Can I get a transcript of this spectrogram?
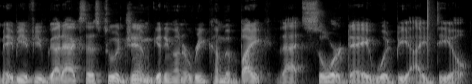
Maybe if you've got access to a gym, getting on a recumbent bike, that sore day would be ideal.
